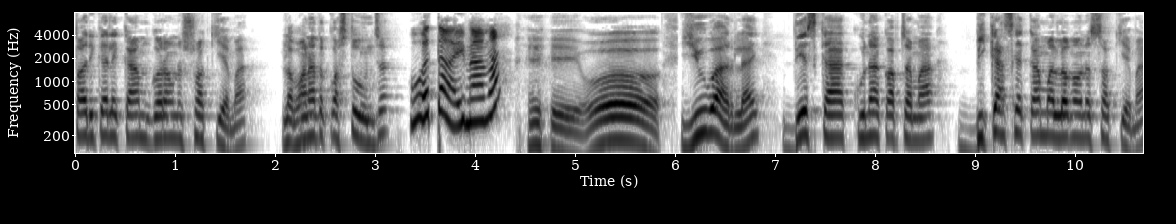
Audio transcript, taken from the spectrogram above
तरिकाले काम गराउन सकिएमा ल भन त कस्तो हुन्छ। हो त है मामा। हे युवाहरूलाई देशका कुना कप्चामा विकासका काममा लगाउन सकिएमा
